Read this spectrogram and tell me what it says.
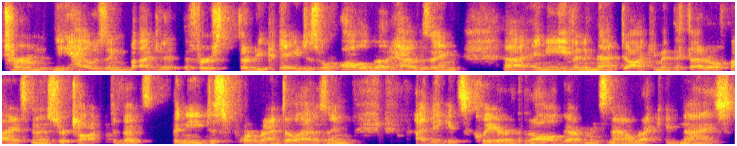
termed the housing budget, the first 30 pages were all about housing. Uh, and even in that document, the federal finance minister talked about the need to support rental housing. I think it's clear that all governments now recognize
